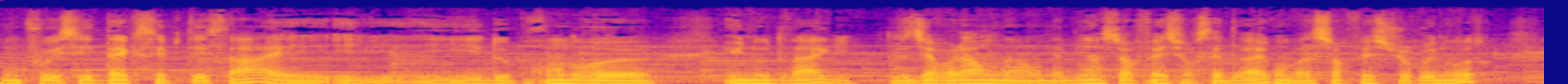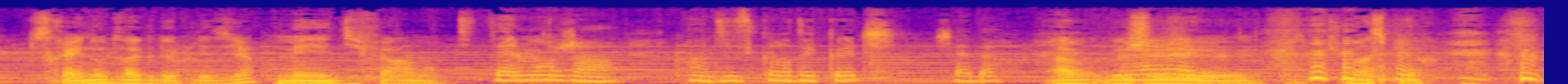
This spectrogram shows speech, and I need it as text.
Donc faut essayer d'accepter ça et, et, et, de prendre euh, une autre vague, de se dire voilà on a, on a bien surfé sur cette vague, on va surfer sur une autre, qui serait une autre vague de plaisir, mais différemment. C'est tellement genre un discours de coach, j'adore. Ah ouais, je, je, tu m'inspires. Merci,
